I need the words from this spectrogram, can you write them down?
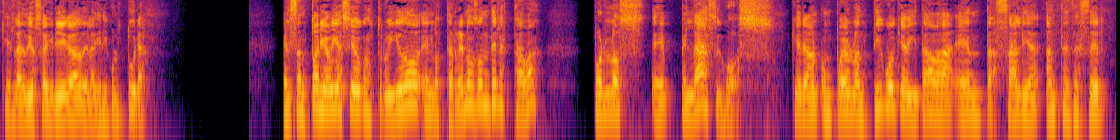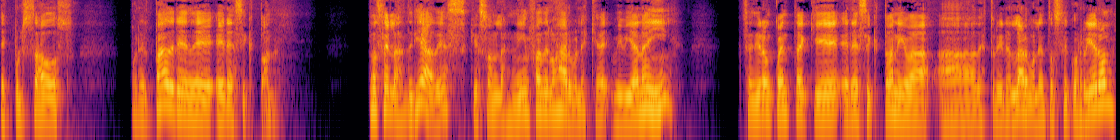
que es la diosa griega de la agricultura. El santuario había sido construido en los terrenos donde él estaba por los eh, pelasgos, que era un pueblo antiguo que habitaba en Tasalia antes de ser expulsados por el padre de Eresictón. Entonces las driades, que son las ninfas de los árboles que vivían ahí, se dieron cuenta que Eresictón iba a destruir el árbol, entonces corrieron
